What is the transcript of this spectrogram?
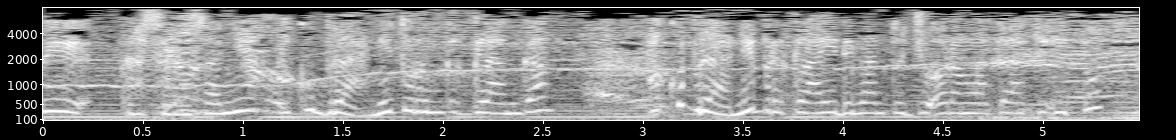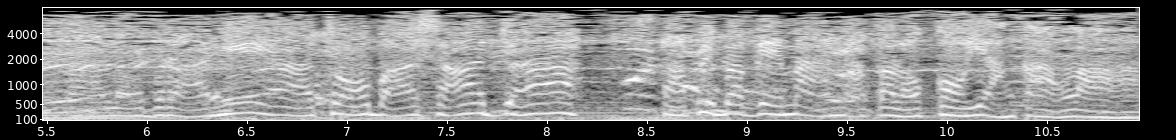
Tapi rasa-rasanya aku berani turun ke gelanggang. Aku berani berkelahi dengan tujuh orang laki-laki itu. Kalau berani ya coba saja. Tapi bagaimana kalau kau yang kalah?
